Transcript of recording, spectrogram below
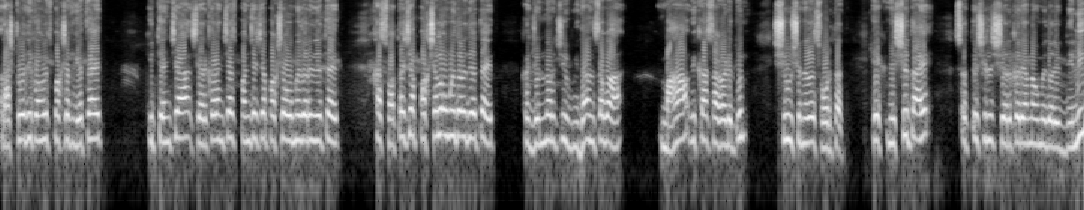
राष्ट्रवादी काँग्रेस पक्षात घेत आहेत की त्यांच्या शेरकरांच्याच पंचायतच्या पक्षाला उमेदवारी देत आहेत का स्वतःच्या पक्षाला उमेदवारी देत आहेत का जुन्नरची विधानसभा महाविकास आघाडीतून शिवसेनेला सोडतात. हे एक निश्चित आहे. सत्यशील शेरकर यांना उमेदवारी दिली.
